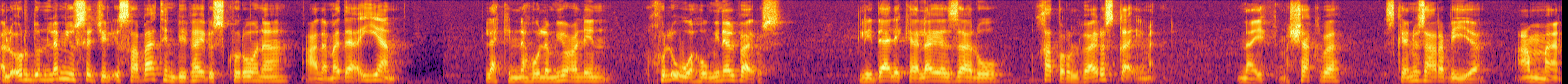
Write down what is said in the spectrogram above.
الأردن لم يسجل إصابات بفيروس كورونا على مدى أيام لكنه لم يعلن خلوه من الفيروس لذلك لا يزال خطر الفيروس قائما. نايف مشاقبة سكاي نيوز عربية عمان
